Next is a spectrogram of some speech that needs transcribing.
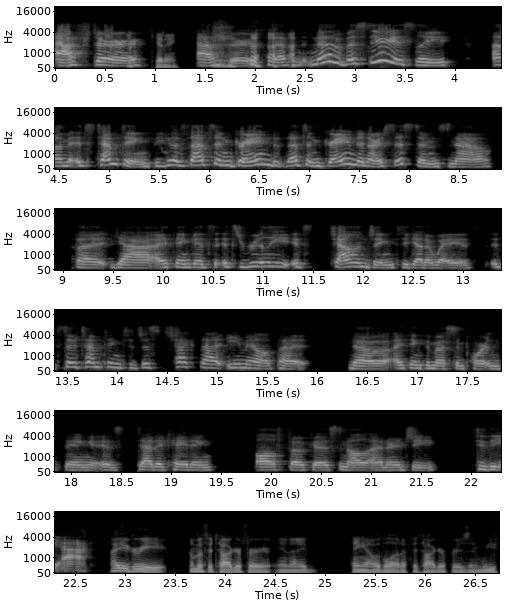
after Kidding. after definitely no but seriously um it's tempting because that's ingrained that's ingrained in our systems now but yeah i think it's it's really it's challenging to get away it's it's so tempting to just check that email but no i think the most important thing is dedicating all focus and all energy to the act I agree. I'm a photographer and I hang out with a lot of photographers, and we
